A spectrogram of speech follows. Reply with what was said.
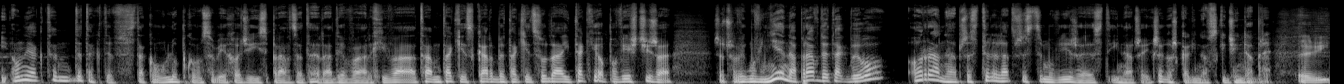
I on jak ten detektyw z taką lupką sobie chodzi i sprawdza te radiowe archiwa, a tam takie skarby, takie cuda i takie opowieści, że, że człowiek mówi, nie, naprawdę tak było? O rana, przez tyle lat wszyscy mówili, że jest inaczej. Grzegorz Kalinowski, dzień dobry. Y,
